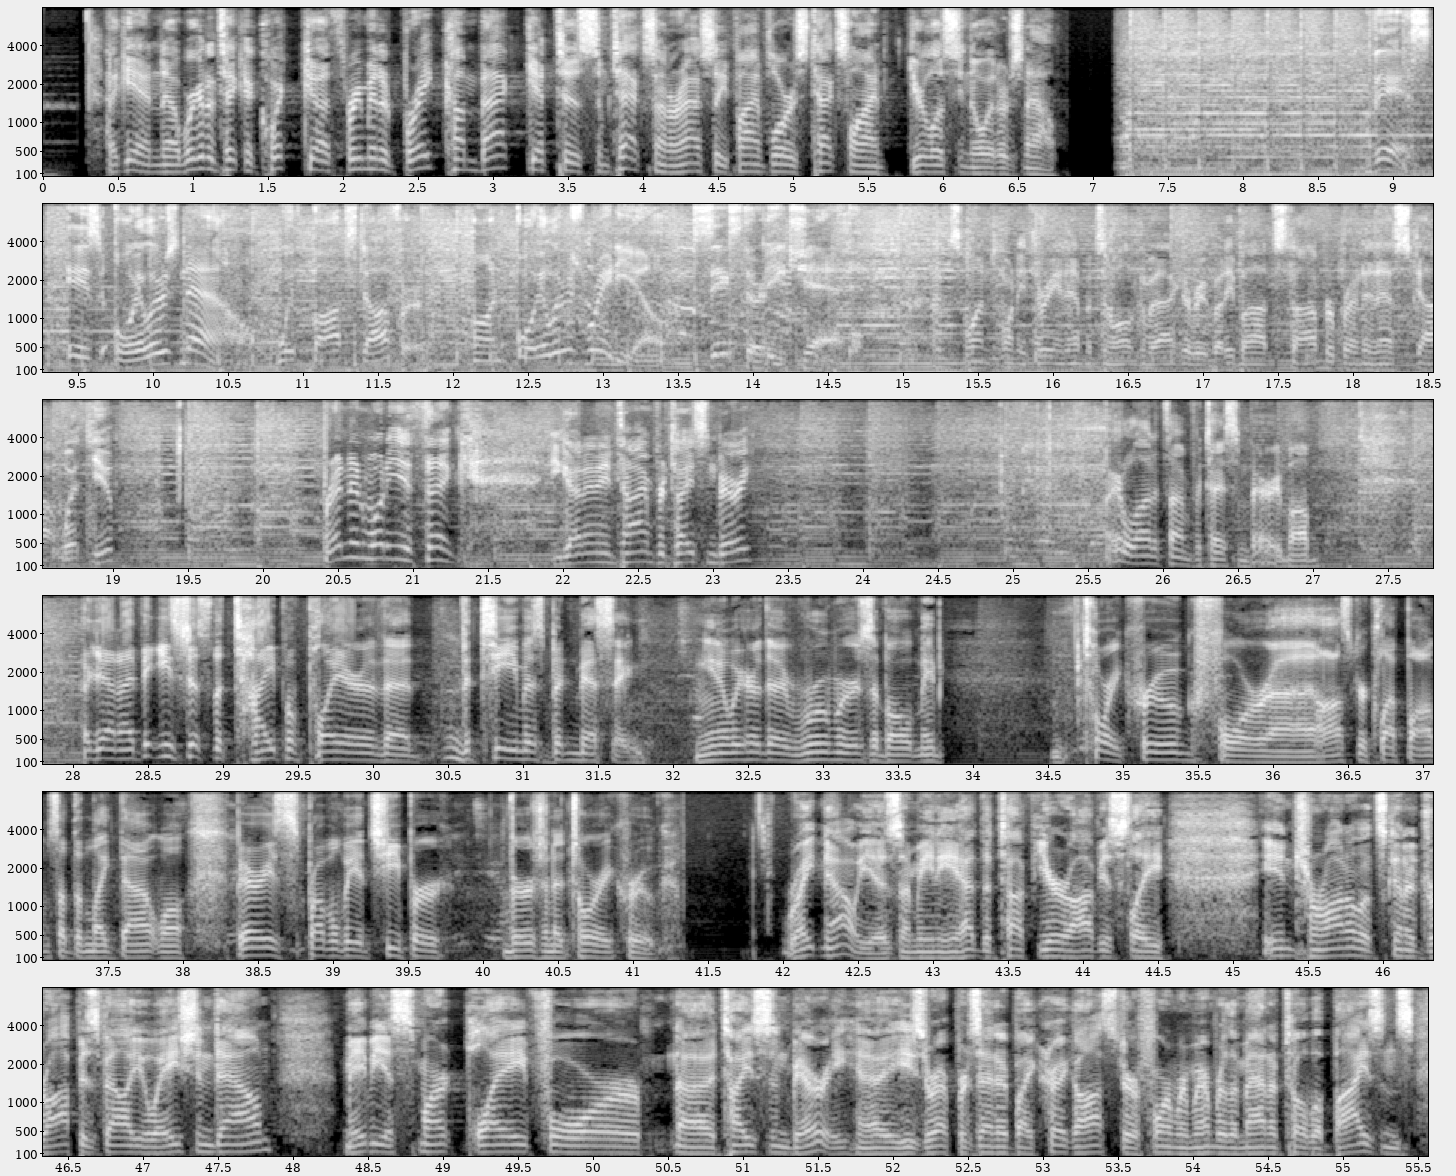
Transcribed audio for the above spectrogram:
Again, uh, we're going to take a quick uh, three minute break, come back, get to some text on our Ashley Fine Floors text line. You're listening to Oilers Now. This is Oilers Now with Bob Stauffer on Oilers Radio, 630 CHED. It's 123 in Edmonton. Welcome back, everybody. Bob Stauffer, Brendan S. Scott with you. Brendan, what do you think? You got any time for Tyson Barrie? I got a lot of time for Tyson Barrie, Bob. Again, I think he's just the type of player that the team has been missing. You know, we heard the rumors about maybe Torey Krug for uh, Oscar Klefbom, something like that. Well, Barrie's probably a cheaper version of Torey Krug. Right now, he is. I mean, he had the tough year, obviously, in Toronto. It's going to drop his valuation down. Maybe a smart play for uh, Tyson Barrie. Uh, he's represented by Craig Oster, former member of the Manitoba Bisons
